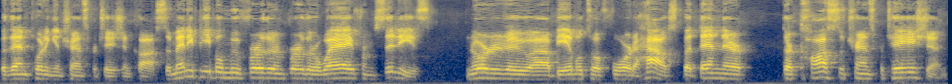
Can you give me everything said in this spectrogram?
but then putting in transportation costs. So many people move further and further away from cities in order to uh, be able to afford a house, but then their their cost of transportation,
